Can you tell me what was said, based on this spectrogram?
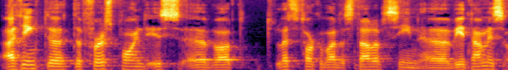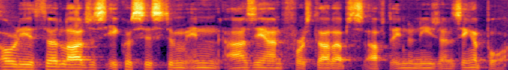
I think the, the first point is about let's talk about the startup scene. Uh, Vietnam is already the third largest ecosystem in ASEAN for startups after Indonesia and Singapore.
